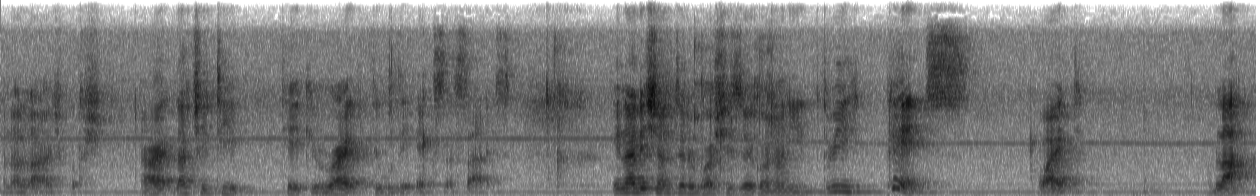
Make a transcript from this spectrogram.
and a large brush. Alright that should take you right through the exercise. In addition to the brushes you're going to need three paints white black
